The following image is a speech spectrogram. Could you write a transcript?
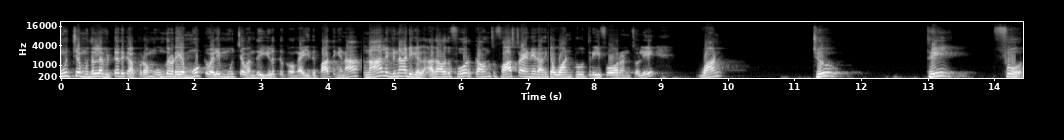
மூச்சை முதல்ல விட்டதுக்கு அப்புறம் உங்களுடைய மூக்கு வழி மூச்சை வந்து இழுத்துக்கோங்க. இது பாத்தீங்கன்னா நாலு வினாடிகள் அதாவது ஃபோர் கவுண்ட்ஸ் ஃபாஸ்டா எண்ணிடாதீங்க. ஒன் டூ த்ரீ ஃபோர்னு சொல்லி ஒன் டூ த்ரீ ஃபோர்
